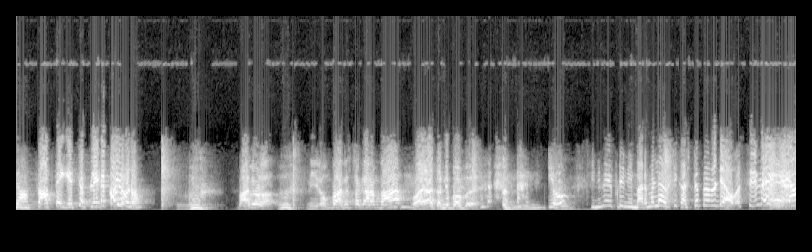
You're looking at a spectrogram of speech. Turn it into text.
நான் சாப்பிட்ட எச்ச பிளேட்ட கழுவணும். பாலு நீ ரொம்ப அதிர்ஷ்டக்காரன்பா வாயா தண்ணி பாம்பு. யோ இனிமே இப்படி நீ மரமெல்லாம் வச்சு கஷ்டப்பட வேண்டிய அவசியமே இல்லையா?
